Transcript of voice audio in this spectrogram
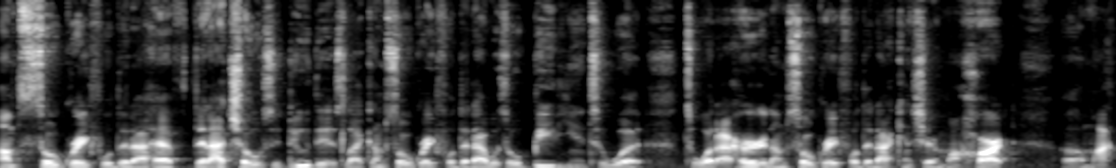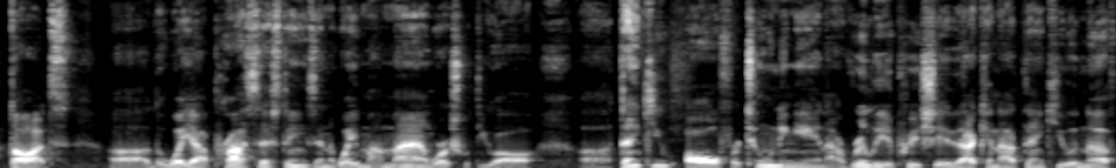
I'm so grateful that I have that I chose to do this. Like I'm so grateful that I was obedient to what to what I heard. I'm so grateful that I can share my heart, uh, my thoughts, uh, the way I process things, and the way my mind works with you all. Uh, thank you all for tuning in. I really appreciate it. I cannot thank you enough.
